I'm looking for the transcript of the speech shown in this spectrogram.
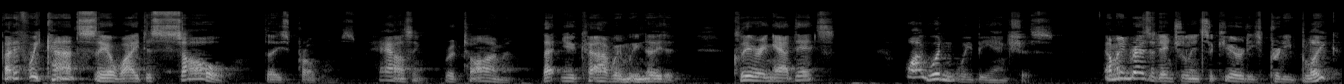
But if we can't see a way to solve these problems, housing, retirement, that new car when we need it, clearing our debts, why wouldn't we be anxious? I mean, residential insecurity is pretty bleak.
